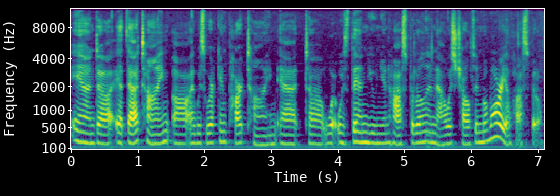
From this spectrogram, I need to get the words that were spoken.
And uh, at that time, uh, I was working part-time at uh, what was then Union Hospital and now is Charlton Memorial Hospital.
